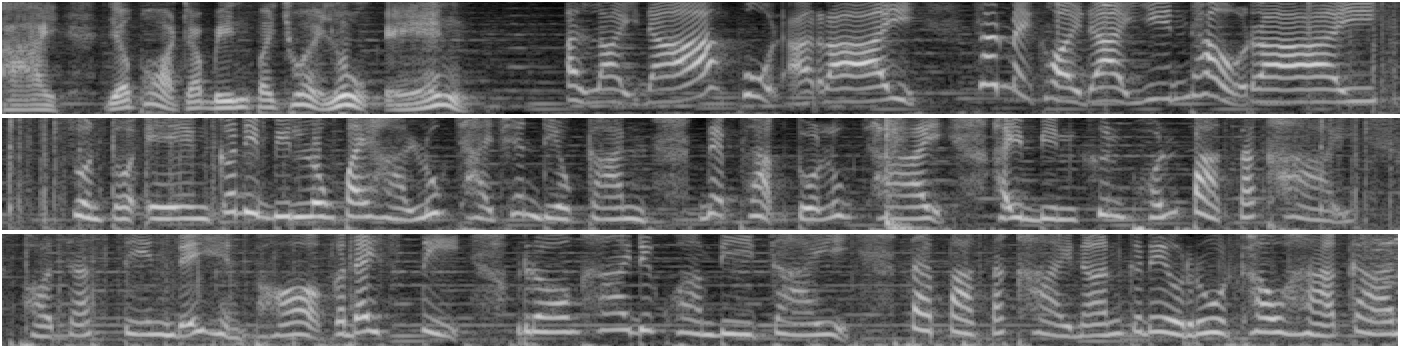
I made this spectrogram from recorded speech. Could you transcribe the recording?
ข่าย เดี๋ยวพ่อจะบินไปช่วยลูกเอง อะไรนะ พูดอะไร ฉันไม่ค่อยได้ยินเท่าไรส่วนตัวเองก็ได้บินลงไปหาลูกชายเช่นเดียวกัน ได้ผลักตัวลูกชายให้บินขึ้นพ้นปากตะข่าย พอจัสตินได้เห็นพ่อก็ได้สติ ร้องไห้ด้วยความดีใจ แต่ปากตะข่ายนั้นก็ได้รูดเข้าหากัน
